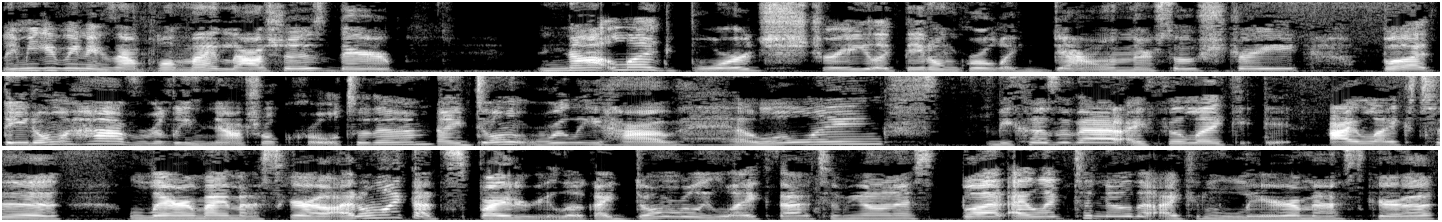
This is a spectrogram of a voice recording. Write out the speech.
let me give you an example. My lashes, they're not like bored straight. Like they don't grow like down. They're so straight, but they don't have really natural curl to them. I don't really have hella length because of that. I feel like I like to layer my mascara. I don't like that spidery look. I don't really like that to be honest, but I like to know that I can layer a mascara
